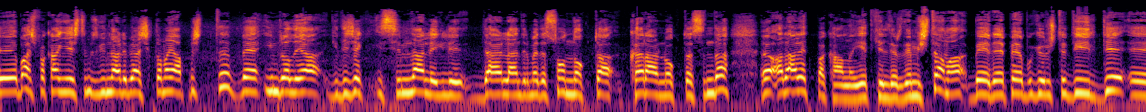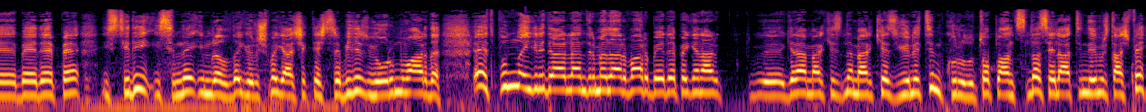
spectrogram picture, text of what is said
Ee, Başbakan geçtiğimiz günlerde bir açıklama yapmıştı ve İmralı'ya gidecek isimlerle ilgili değerlendirmede son nokta karar noktasında e, Adalet Bakanlığı yetkilidir demişti ama BDP bu görüşte değildi. E, BDP istediği isimle İmralı'da görüşme gerçekleştirebilir yorumu vardı. Evet bununla ilgili değerlendirmeler var. BDP Genel Genel Merkezi'nde Merkez Yönetim Kurulu toplantısında Selahattin Demirtaş ve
